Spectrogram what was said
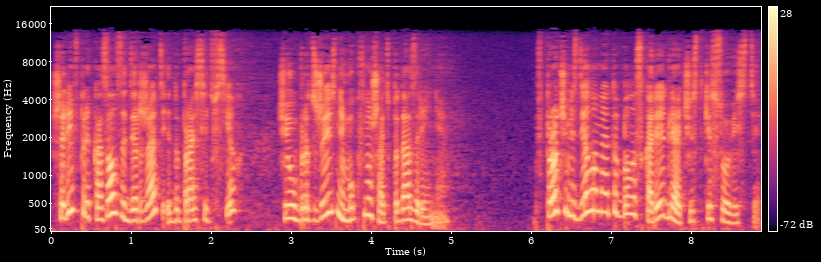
шериф приказал задержать и допросить всех, чей образ жизни мог внушать подозрения. Впрочем, сделано это было скорее для очистки совести.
